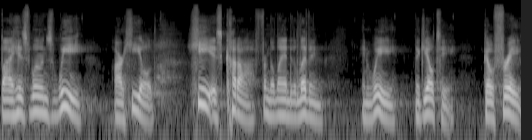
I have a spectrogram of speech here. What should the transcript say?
By his wounds, we are healed. He is cut off from the land of the living, and we, the guilty, go free.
